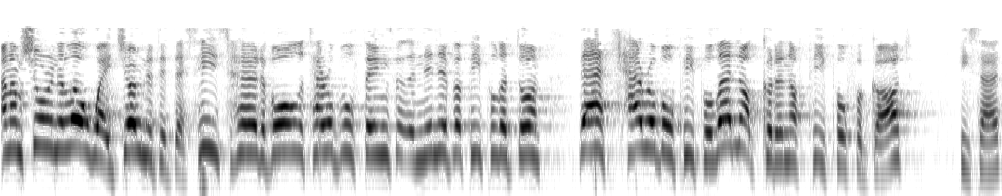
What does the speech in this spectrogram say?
And I'm sure in a little way, Jonah did this. He's heard of all the terrible things that the Nineveh people had done. They're terrible people. They're not good enough people for God, he said.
